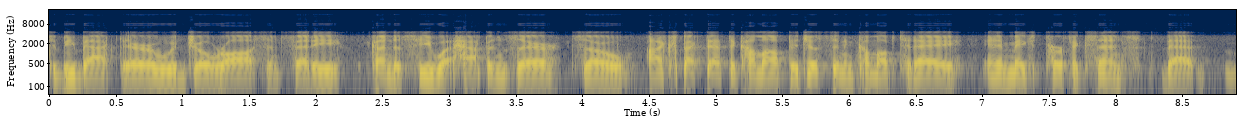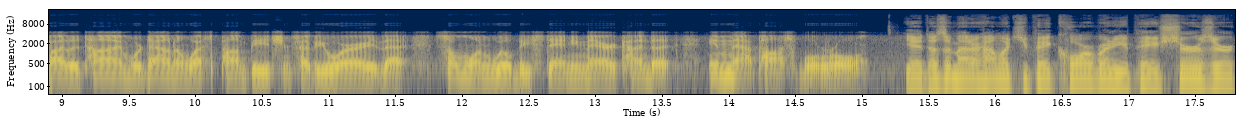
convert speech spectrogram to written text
to be back there with Joe Ross and Fedde, kind of see what happens there. So I expect that to come up. It just didn't come up today, and it makes perfect sense that by the time we're down in West Palm Beach in February, that someone will be standing there, kind of in that possible role. Yeah, it doesn't matter how much you pay Corbin or you pay Scherzer,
